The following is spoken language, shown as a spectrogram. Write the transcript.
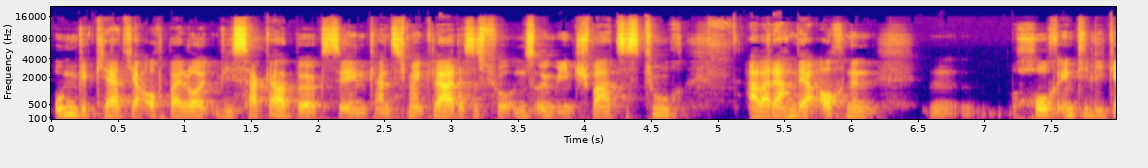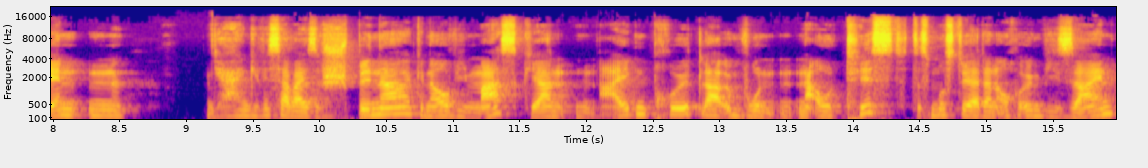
umgekehrt ja auch bei Leuten wie Zuckerberg sehen kannst. Ich meine, klar, das ist für uns irgendwie ein schwarzes Tuch, aber da haben wir auch einen hochintelligenten ja, in gewisser Weise Spinner, genau wie Musk, ja, ein Eigenbrötler, irgendwo ein, Autist, das musst du ja dann auch irgendwie sein,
